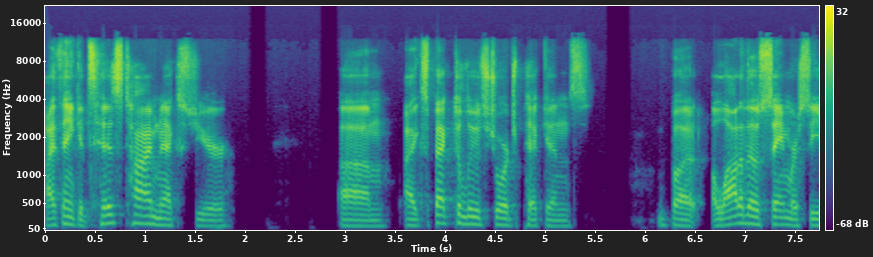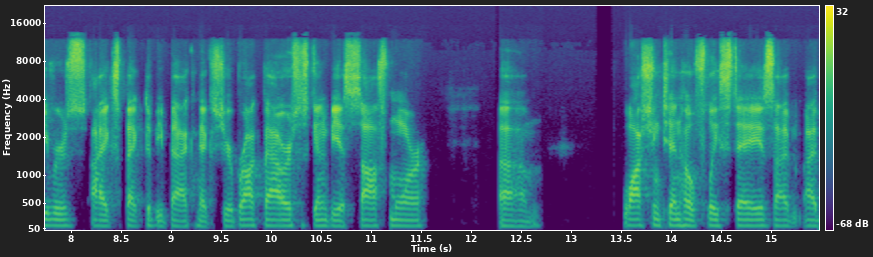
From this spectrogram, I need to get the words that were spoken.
I think it's his time next year. Um, I expect to lose George Pickens, but a lot of those same receivers I expect to be back next year. Brock Bowers is going to be a sophomore. Um, Washington hopefully stays. I, I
